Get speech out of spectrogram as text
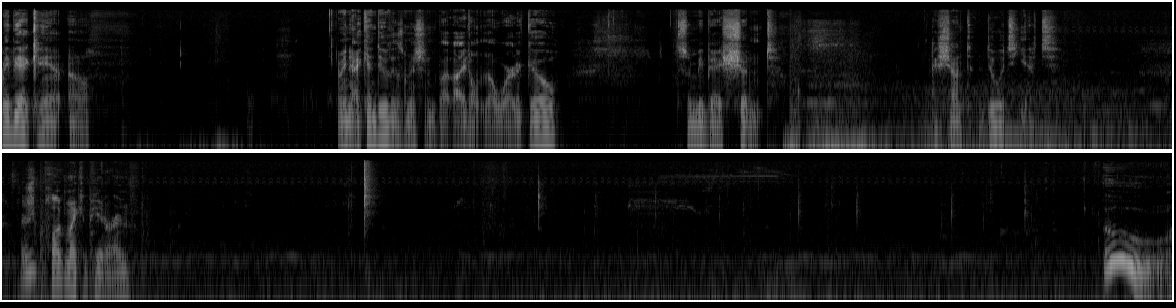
Maybe I can't. I don't know. I mean, I can do this mission, but I don't know where to go. So maybe I shouldn't. I shan't do it yet. I should plug my computer in. Ooh.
